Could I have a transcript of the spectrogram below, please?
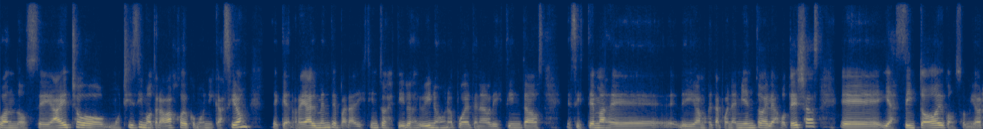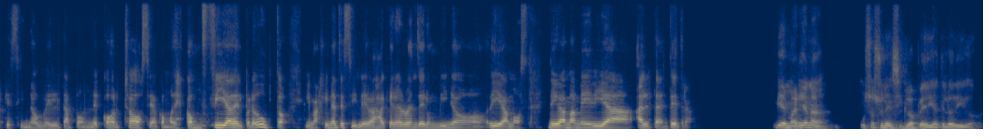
cuando se ha hecho muchísimo trabajo de comunicación, de que realmente para distintos estilos de vinos uno puede tener distintos eh, sistemas de, digamos, de taponamiento de las botellas, eh, y así todo el consumidor que si no ve el tapón de corcho, o sea, como desconfía del producto. Imagínate si le vas a querer vender un vino, digamos, de gama media alta en tetra. Bien, Mariana, usas una enciclopedia, te lo digo.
